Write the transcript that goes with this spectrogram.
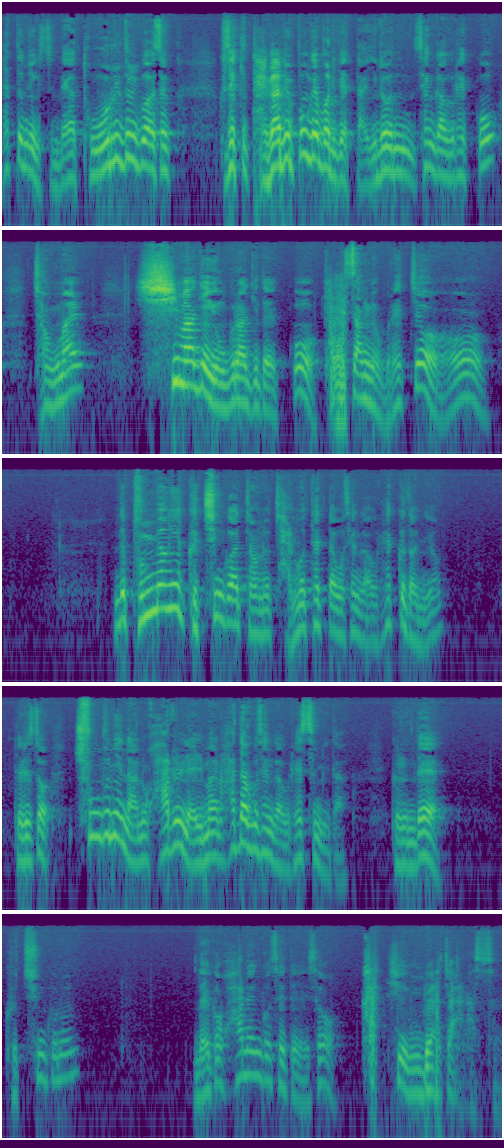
했던 적 있어요. 내가 돌을 들고 와서 그 새끼 대가리 뽀개버리겠다 이런 생각을 했고 정말 심하게 욕을 하기도 했고 개쌍욕을 했죠. 근데 분명히 그 친구가 저는 잘못했다고 생각을 했거든요. 그래서 충분히 나는 화를 낼만 하다고 생각을 했습니다. 그런데 그 친구는 내가 화낸 것에 대해서 같이 응대하지 않았어요.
